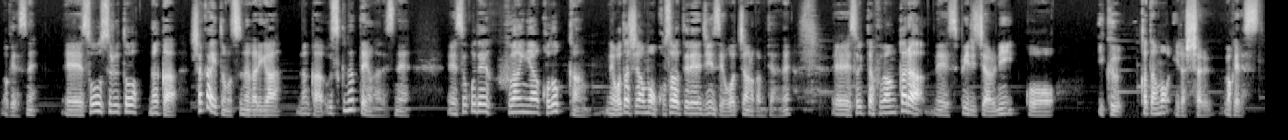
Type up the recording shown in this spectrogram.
わけですね。えー、そうすると、なんか、社会とのつながりが、なんか薄くなったようなですね、えー、そこで不安や孤独感、ね、私はもう子育てで人生終わっちゃうのかみたいなね、えー、そういった不安から、え、スピリチュアルに、こう、行く。方もいらっしゃるわけです。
